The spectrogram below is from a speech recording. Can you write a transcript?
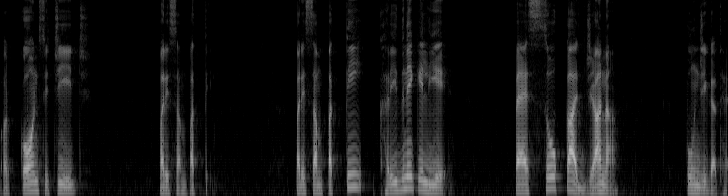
और कौन सी चीज़ परिसंपत्ति। परिसंपत्ति खरीदने के लिए पैसों का जाना पूंजीगत है,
